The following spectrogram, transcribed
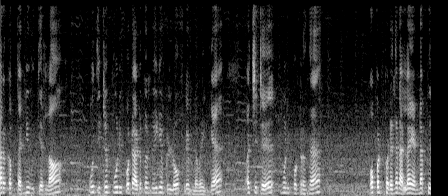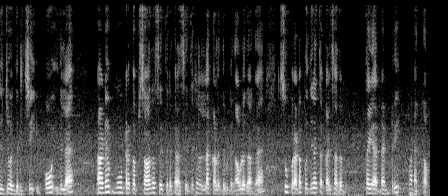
அரை கப் தண்ணி ஊற்றிடலாம் ஊற்றிட்டு மூடி போட்டு அடுப்பை மீடியம் டு லோ ஃப்ளேமில் வைங்க. வச்சுட்டு மூடி போட்டுருங்க. ஓப்பன் பண்ணுங்கள் நல்லா எண்ணெய் பிரிஞ்சு வந்துடுச்சு இப்போது இதில் நான் மூன்றரை கப் சாதம் சேர்த்துருக்கேன் சேர்த்துட்டு நல்லா கலந்து விடுங்க. அவ்வளோதாங்க சூப்பரான புதினா தக்காளி சாதம். தயார். நன்றி. வணக்கம்.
